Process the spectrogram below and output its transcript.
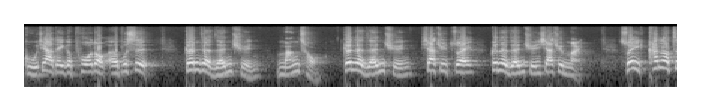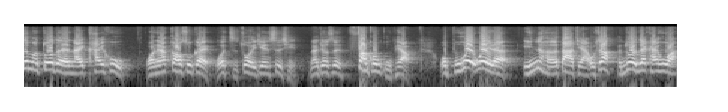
股价的一个波动，而不是跟着人群盲从，跟着人群下去追，跟着人群下去买。所以看到这么多的人来开户，我呢要告诉各位，我只做一件事情，那就是放空股票。我不会为了迎合大家，我知道很多人在开户啊，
